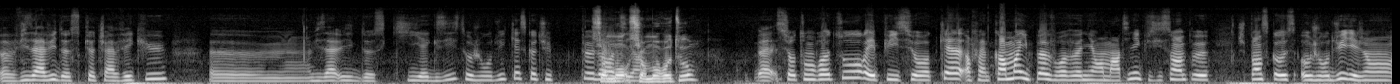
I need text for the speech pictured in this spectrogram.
euh, vis-à-vis de ce que tu as vécu, euh, vis-à-vis de ce qui existe aujourd'hui? Qu'est-ce que tu peux sur leur mon, dire? Sur mon retour? Ben, sur ton retour et puis sur quel, enfin, comment ils peuvent revenir en Martinique, puisqu'ils sont un peu. Je pense qu'aujourd'hui, les gens,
